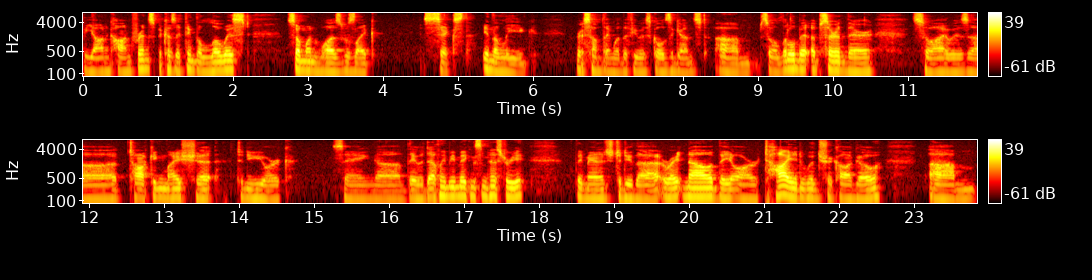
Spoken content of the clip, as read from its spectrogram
beyond conference because I think the lowest someone was was like sixth in the league or something with the fewest goals against. Um, so a little bit absurd there. So I was uh, talking my shit to New York, saying uh, they would definitely be making some history. They managed to do that. Right now, they are tied with Chicago. Um,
